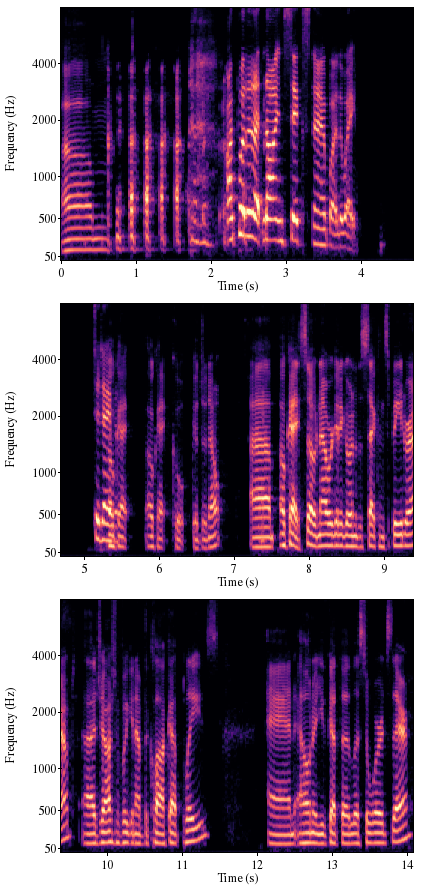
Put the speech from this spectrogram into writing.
Um, I put it at nine six now. By the way, to David. okay. Okay. Cool. Good to know. Um, okay. So now we're going to go into the second speed round. Uh, Josh, if we can have the clock up, please. And Eleanor, you've got the list of words there.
